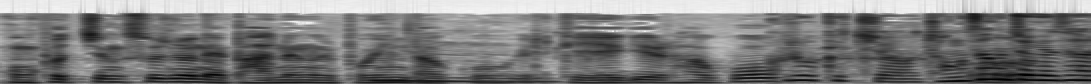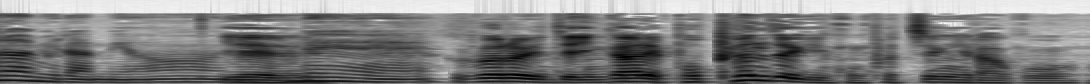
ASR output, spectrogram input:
공포증 수준의 반응을 보인다고 음. 이렇게 얘기를 하고. 그렇겠죠. 정상적인 어, 사람이라면. 예. 네. 그거를 이제 인간의 보편적인 공포증이라고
